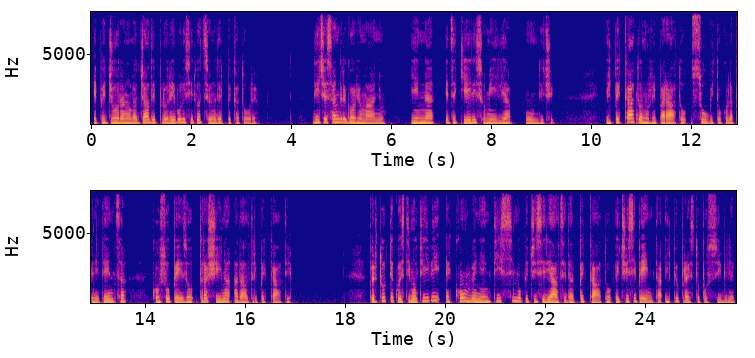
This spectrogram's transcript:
e peggiorano la già deplorevole situazione del peccatore. Dice San Gregorio Magno in Ezechieli Somiglia 11. Il peccato non riparato subito con la penitenza col suo peso trascina ad altri peccati. Per tutti questi motivi è convenientissimo che ci si rialzi dal peccato e ci si penta il più presto possibile.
